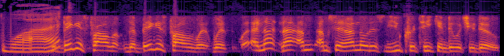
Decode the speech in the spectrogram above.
What the biggest problem the biggest problem with with and not not I'm I'm saying I know this you critique and do what you do,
